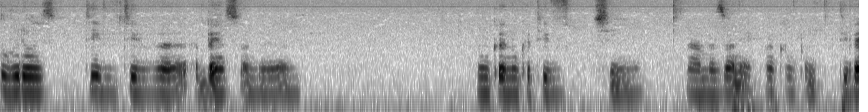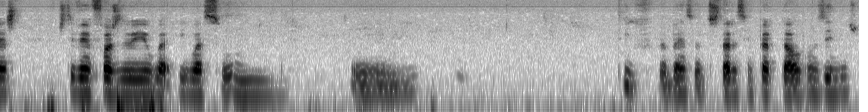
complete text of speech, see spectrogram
doloroso. Tive, tive a, a benção de. Nunca, nunca tive, sim, na Amazónia, como, tiveste. Estive em Foz do Iguaçu hum. e tive a benção de estar assim perto de alguns índios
